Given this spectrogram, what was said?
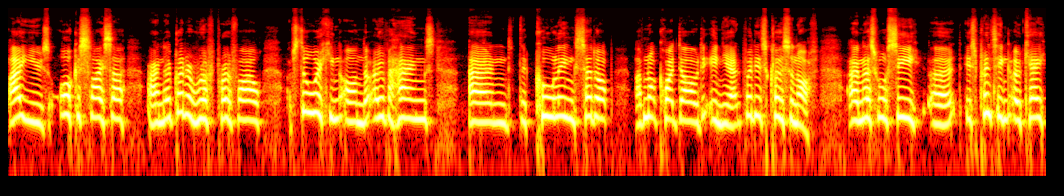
I use Orca Slicer and I've got a rough profile. I'm still working on the overhangs and the cooling setup. I've not quite dialed it in yet, but it's close enough. And as we'll see, uh, it's printing okay.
